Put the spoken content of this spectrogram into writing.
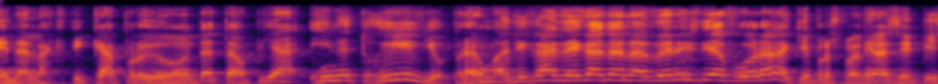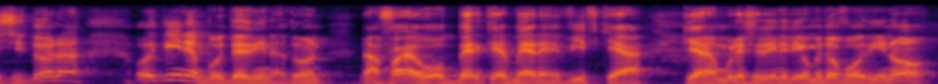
εναλλακτικά προϊόντα τα οποία είναι το ίδιο. Πραγματικά δεν καταλαβαίνεις διαφορά. Και προσπαθεί να σε πείσει τώρα ότι είναι ποτέ δυνατόν να φάω εγώ μπέρκερ με ρεβίθια και να μου λες ότι είναι ίδιο με το βοδινό.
